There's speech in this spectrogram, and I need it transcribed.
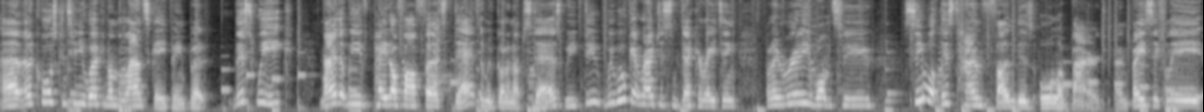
Uh, and of course, continue working on the landscaping, but this week, now that we've paid off our first debt and we've got an upstairs, we do we will get around to some decorating, but I really want to see what this town fund is all about. And basically,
